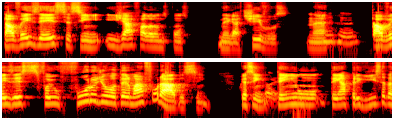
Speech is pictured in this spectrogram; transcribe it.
Talvez esse, assim, e já falando dos pontos negativos, né? Uhum. Talvez esse foi o furo de roteiro mais furado, assim. Porque assim, tem, um, tem a preguiça da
